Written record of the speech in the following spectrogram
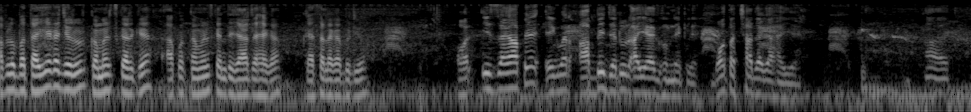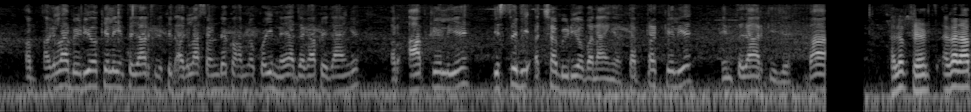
आप लोग बताइएगा ज़रूर कमेंट्स करके आपका कमेंट्स का इंतज़ार रहेगा। कैसा लगा वीडियो और इस जगह पे एक बार आप भी ज़रूर आइएगा घूमने के लिए। बहुत अच्छा जगह है ये। हाँ अब अगला वीडियो के लिए इंतज़ार कीजिए। फिर अगला संडे को हम लोग कोई नया जगह पे जाएँगे और आपके लिए इससे भी अच्छा वीडियो बनाएँगे। तब तक के लिए इंतज़ार कीजिए। बाय हेलो फ्रेंड्स अगर आप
